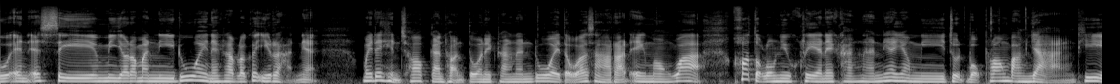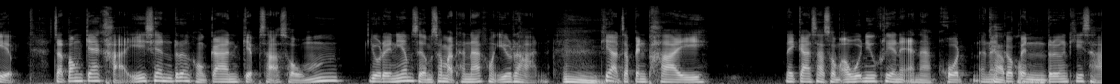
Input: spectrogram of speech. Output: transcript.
UNSC มีเยอรมนีด้วยนะครับ แล้วก็อิหร่านเนี่ยไม่ได้เห็นชอบการถอนตัวในครั้งนั้นด้วย แต่ว่าสหรัฐเองมองว่าข้อตกลงนิวเคลียร์ในครั้งนั้นเนี่ยยังมีจุดบกพร่องบางอย่างที่จะต้องแก้ไข เช่นเรื่องของการเก็บสะสมยูเรเนียมเสริมสมรรถนะของอิหร่านอืมที่อาจจะเป็นภัย ในการสะสมอาวุธนิวเคลียร์ในอนาคต อันนั้ครันบก็เป็นผมเรื่องที่สห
